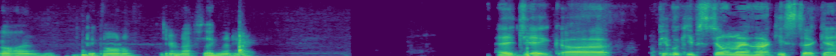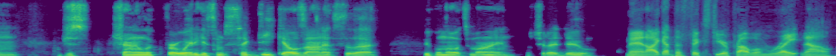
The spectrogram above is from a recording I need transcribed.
go ahead and pick on your next segment here. Hey Jake, uh, people keep stealing my hockey stick, and I'm just trying to look for a way to get some sick decals on it so that people know it's mine. What should I do? Man, I got the fix to your problem right now.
